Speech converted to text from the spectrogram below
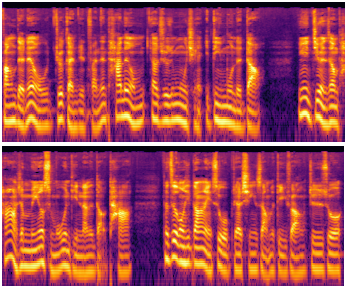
founder 那种，就感觉反正他那种要就是目前一定摸得到，因为基本上他好像没有什么问题难得倒他。那这东西当然也是我比较欣赏的地方，就是说，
